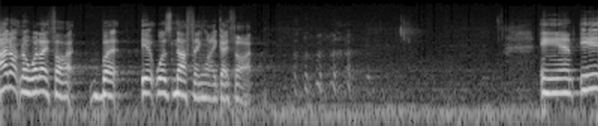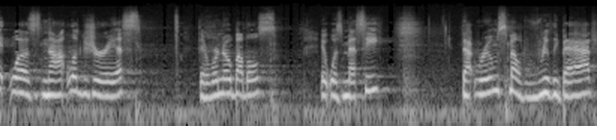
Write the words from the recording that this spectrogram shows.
I don't know what I thought, but it was nothing like I thought. and it was not luxurious. There were no bubbles. It was messy. That room smelled really bad,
